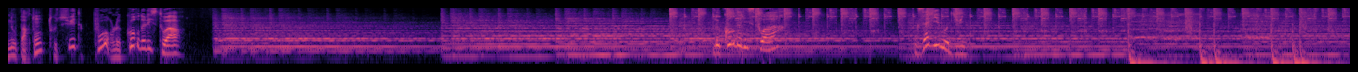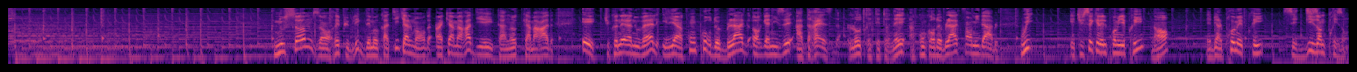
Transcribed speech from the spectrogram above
et nous partons tout de suite pour le cours de l'histoire. Le cours de l'histoire. Xavier Mauduit. Nous sommes en République démocratique allemande. Un camarade y est un autre camarade. Et, tu connais la nouvelle, il y a un concours de blagues organisé à Dresde. L'autre est étonné, un concours de blagues formidable. Oui. Et tu sais quel est le premier prix? Non? Eh bien, le premier prix, c'est 10 ans de prison.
